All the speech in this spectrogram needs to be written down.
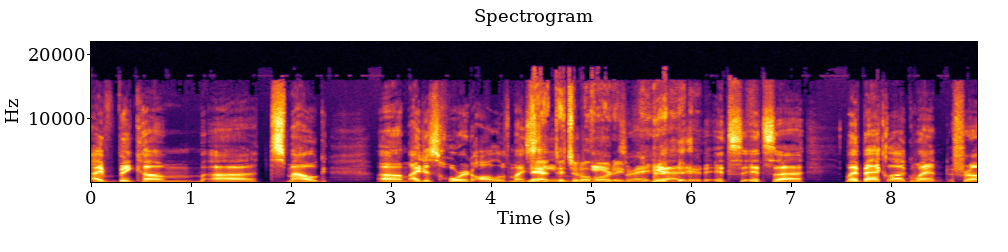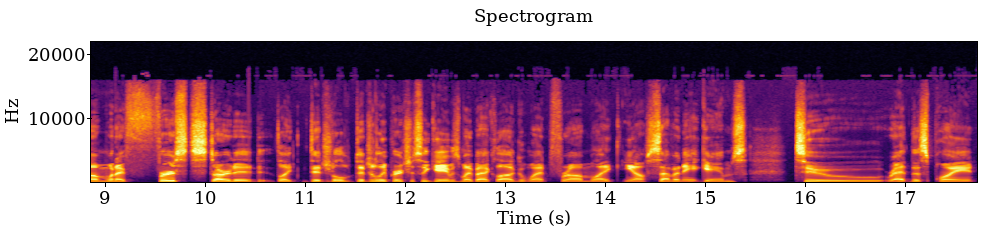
I've become uh Smaug. Um, I just hoard all of my yeah digital games, hoarding, right? Yeah, dude, it's it's uh my backlog went from when I first started like digital digitally purchasing games. My backlog went from like you know seven eight games to at this point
